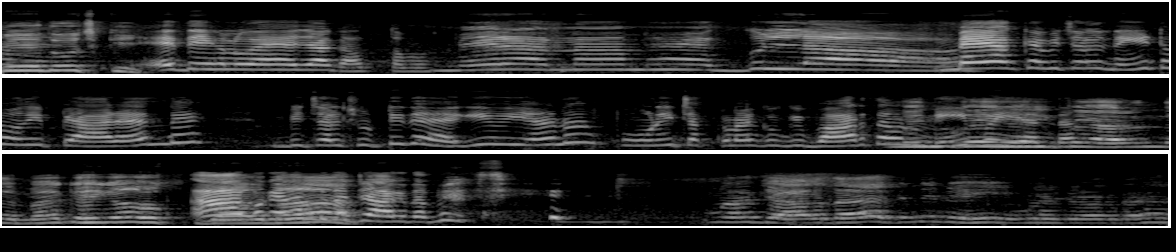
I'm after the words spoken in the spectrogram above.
ਵੇਦੋਸ਼ ਕੀ? ਇਹ ਦੇਖ ਲਓ ਇਹ ਜਾਗਾ ਉੱਤਮ। ਮੇਰਾ ਨਾਮ ਹੈ ਗੁੱਲਾ। ਮੈਂ ਆਖਿਆ ਵੀ ਚਲ ਨਹੀਂ ਠਾਉਂਦੀ ਪਿਆਰ ਰਹਿੰਦੇ ਵੀ ਚਲ ਛੁੱਟੀ ਤਾਂ ਹੈਗੀ ਹੋਈ ਆ ਨਾ ਫੋਨ ਹੀ ਚੱਕਣਾ ਕਿਉਂਕਿ ਬਾਹਰ ਤਾਂ ਹੁਣ ਮੀਂਹ ਪਈ ਜਾਂਦਾ। ਪਿਆਰ ਮੈਂ ਕਹੀਗਾ ਉਸ ਆਪ ਕਹਿੰਦਾ ਮੈਂ ਜਾਗਦਾ ਪਿਆ ਸੀ। ਮੈਂ ਜਾਗਦਾ ਹੈ, ਕਹਿੰਦੀ ਨਹੀਂ ਮੈਂ ਜਾਗਦਾ ਹੈ।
